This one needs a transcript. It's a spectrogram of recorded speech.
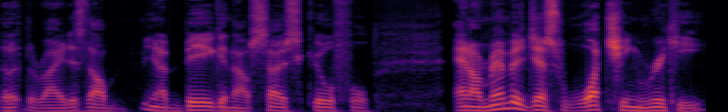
the the Raiders. They were you know big and they were so skillful. And I remember just watching Ricky.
